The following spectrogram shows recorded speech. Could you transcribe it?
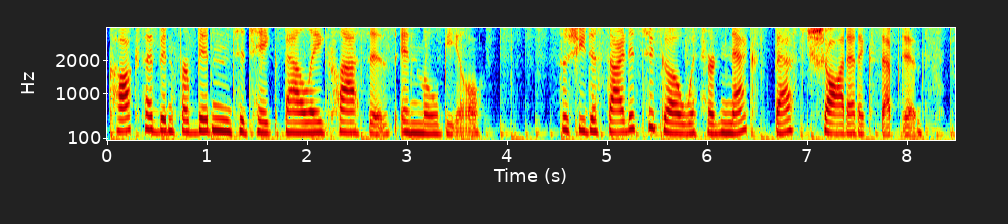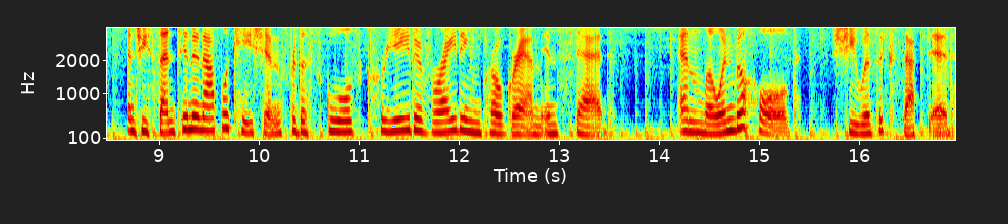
Cox had been forbidden to take ballet classes in Mobile. So she decided to go with her next best shot at acceptance, and she sent in an application for the school's creative writing program instead. And lo and behold, she was accepted.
